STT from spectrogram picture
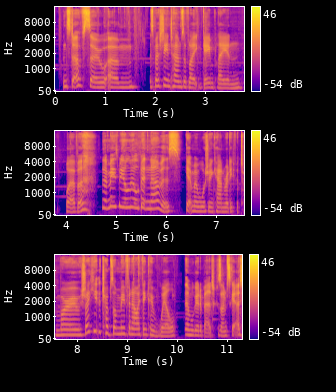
and stuff, so um especially in terms of like gameplay and whatever. that makes me a little bit nervous. Get my watering can ready for tomorrow. Should I keep the chubs on me for now? I think I will. Then we'll go to bed because I'm scared.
